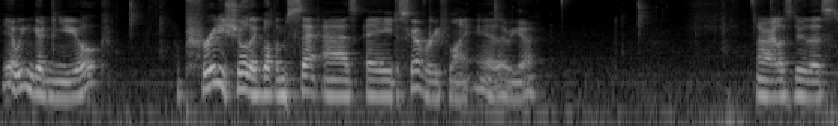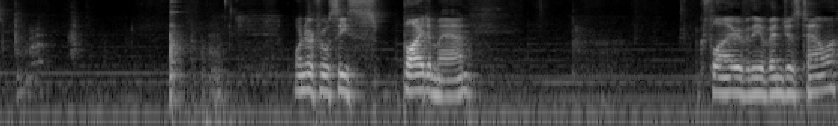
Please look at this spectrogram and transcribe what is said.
yeah, we can go to New York. I'm pretty sure they've got them set as a discovery flight. Yeah, there we go. Alright, let's do this. Wonder if we'll see Spider-Man fly over the Avengers Tower.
